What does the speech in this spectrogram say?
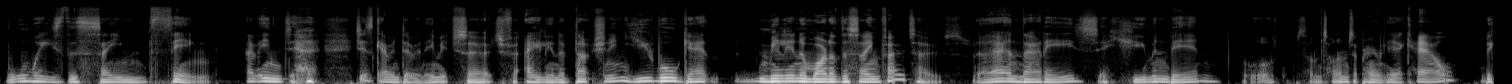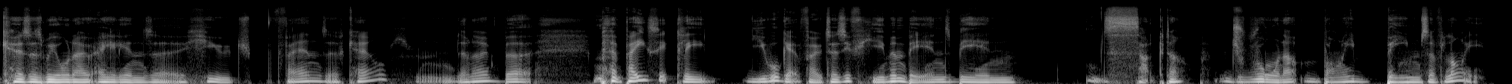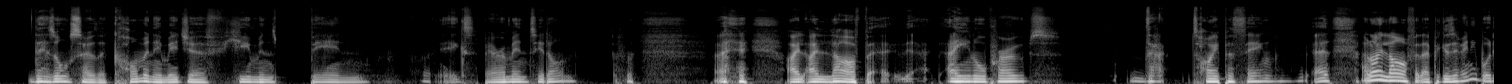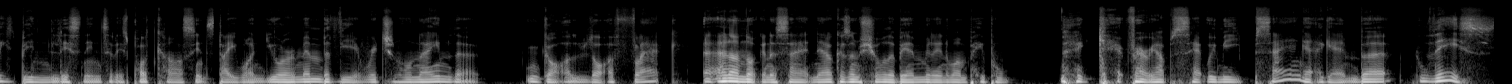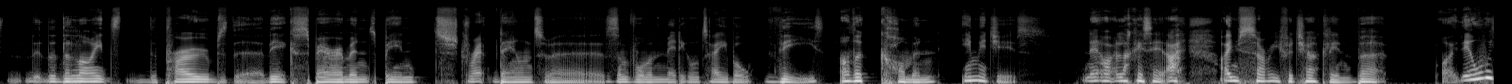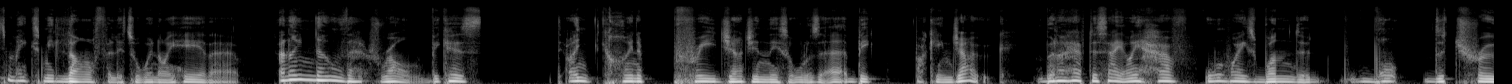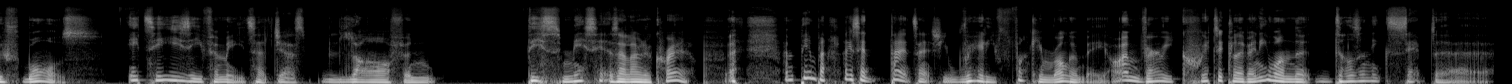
always the same thing. I mean, just go and do an image search for alien abduction and you will get million and one of the same photos. And that is a human being, or sometimes apparently a cow, because as we all know, aliens are huge fans of cows. Don't know, but basically, you will get photos of human beings being sucked up, drawn up by beams of light. There's also the common image of humans being experimented on. I, I laugh, but anal probes, that type of thing. And, and I laugh at that because if anybody's been listening to this podcast since day one, you'll remember the original name that got a lot of flack. And I'm not going to say it now because I'm sure there'll be a million and one people get very upset with me saying it again. But this, the, the, the lights, the probes, the, the experiments being strapped down to a, some form of medical table, these are the common images now, like I said, I, I'm sorry for chuckling, but it always makes me laugh a little when I hear that. And I know that's wrong because I'm kind of prejudging this all as a, a big fucking joke. But I have to say, I have always wondered what the truth was. It's easy for me to just laugh and dismiss it as a load of crap. and being like I said, that's actually really fucking wrong of me. I'm very critical of anyone that doesn't accept uh,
